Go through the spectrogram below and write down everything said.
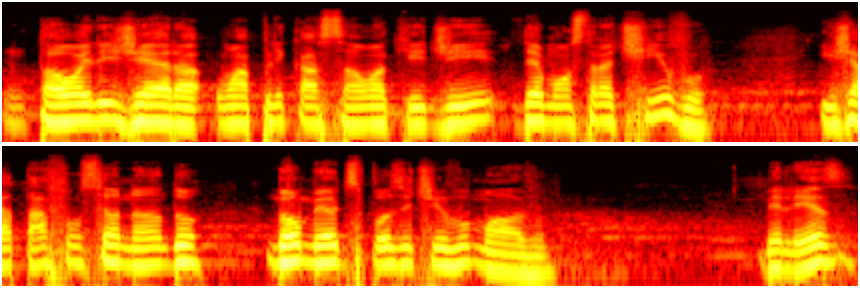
Então ele gera uma aplicação aqui de demonstrativo e já está funcionando no meu dispositivo móvel. Beleza?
